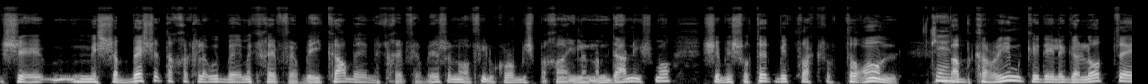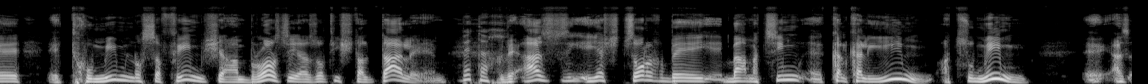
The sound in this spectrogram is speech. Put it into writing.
שמשבש את החקלאות בעמק חפר, בעיקר בעמק חפר, ויש לנו אפילו קרוב משפחה, אילן למדני שמו, שמשוטט בטרקטורון. כן. בבקרים כדי לגלות אה, אה, תחומים נוספים שהאמברוזיה הזאת השתלטה עליהם, בטח. ואז יש צורך במאמצים אה, כלכליים עצומים. אה, אז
